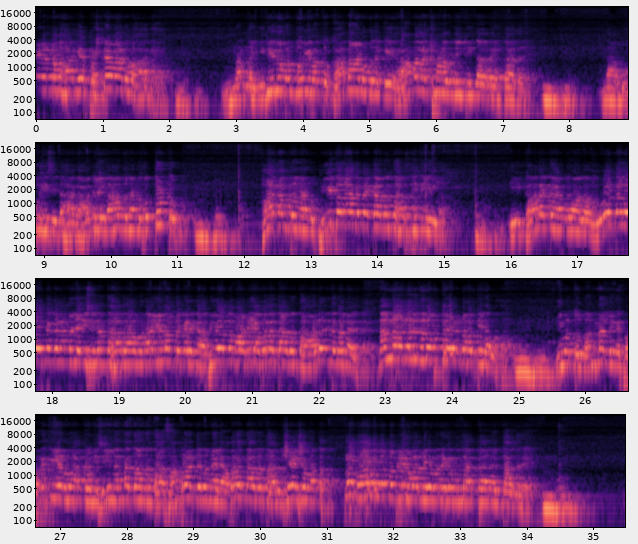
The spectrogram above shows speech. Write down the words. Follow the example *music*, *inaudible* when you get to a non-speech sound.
ಎನ್ನುವ ಹಾಗೆ, ಪ್ರಶ್ನೆ ಮಾಡುವ ಹಾಗೆ. ನನ್ನ ಇದಿರು ಬಂದು ಇವತ್ತು ಕಾದಾಡುವುದಕ್ಕೆ ರಾಮಲಕ್ಷ್ಮಣರು ನಿಂತಿದ್ದಾರೆ ಅಂತಾದರೆ ನಾವು ಊಹಿಸಿದ ಹಾಗೆ ಆಗಲಿಲ್ಲ, ಅದು ನನಗೆ ಗೊತ್ತುಂಟು. ಹಾಗಂತ ನಾನು ಭೀತರಾಗಬೇಕಾದಂತಹ ಸ್ಥಿತಿ ಇಲ್ಲ ಈ ಕಾಲಕ್ಕಾಗುವಾಗ ಲೋಕಲೋಕಗಳನ್ನು ಜಯಿಸಿದಂತಹ ರಾವಣ ಇನ್ನೊಂದು ಕಡೆಗೆ ಅಭಿಯೋಗ ಮಾಡಿ ಅವರದ್ದಾದಂತಹ ಆಡಳಿತದ ಮೇಲೆ ನನ್ನ ಆಡಳಿತದ ಮುದ್ರೆಯನ್ನು ಒತ್ತಿದವ. ಇವತ್ತು ನನ್ನಲ್ಲಿಗೆ ಪರಕೀಯರು ಆಕ್ರಮಿಸಿ ನನ್ನದಾದಂತಹ ಸಾಮ್ರಾಜ್ಯದ ಮೇಲೆ ಅವರದ್ದಾದಂತಹ ವಿಶೇಷವಾದ ಪ್ರಭಾವವನ್ನು ಬೀರುವಲ್ಲಿ ಅವರಿಗೆ ಮುಂದಾಗ್ತಾರೆ ಅಂತಾದರೆ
